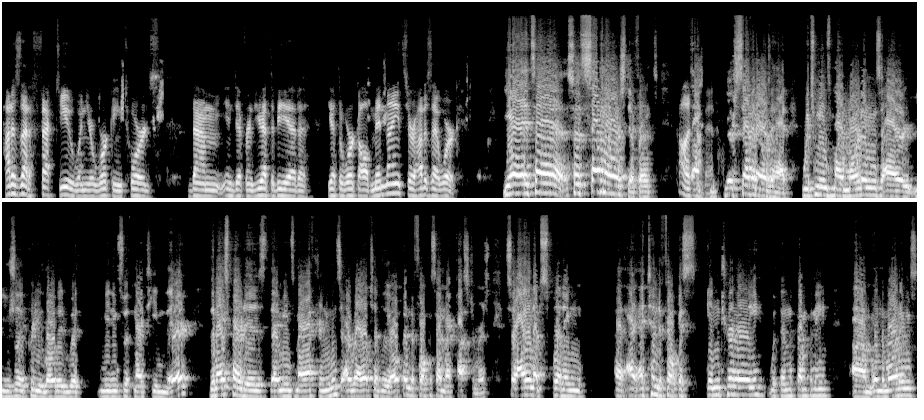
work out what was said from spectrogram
how does that affect you when you're working towards them in different? You have to be at a you have to work all midnights, or how does that work? Yeah, it's a uh, so it's seven hours difference. Oh, that's not bad. They're seven hours ahead, which means my mornings are usually pretty loaded with meetings with my team there. The nice part is that means my afternoons are relatively open to focus on my customers. So I end up splitting. I, I tend to focus internally within the company um, in the mornings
